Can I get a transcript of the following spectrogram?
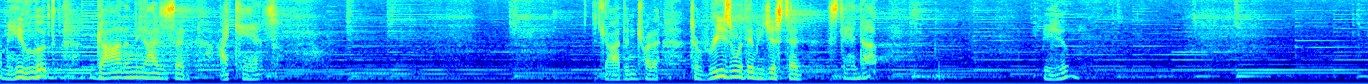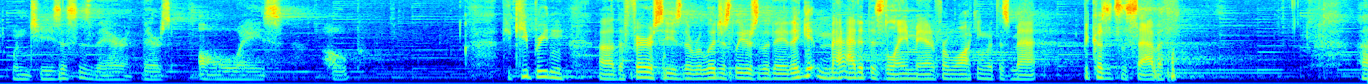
I mean, he looked God in the eyes and said, I can't. God didn't try to, to reason with him. He just said, Stand up, be healed. When Jesus is there, there's always hope. If you keep reading uh, the Pharisees, the religious leaders of the day, they get mad at this lame man for walking with his mat because it's the Sabbath. Uh,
